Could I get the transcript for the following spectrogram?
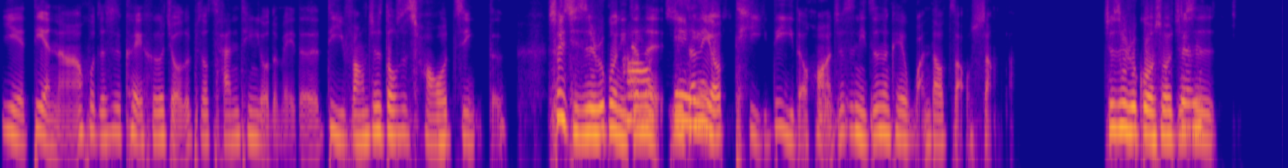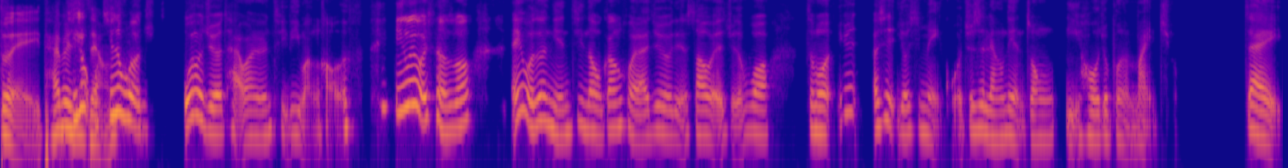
夜店啊，或者是可以喝酒的，比如说餐厅有的没的地方，就是都是超近的。所以其实如果你真的你真的有体力的话，就是你真的可以玩到早上。就是如果说就是对台北是这样子，其实我有我有觉得台湾人体力蛮好的，因为我想说，哎，我这个年纪呢，我刚回来就有点稍微觉得哇，怎么？因为而且尤其美国就是两点钟以后就不能卖酒，在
